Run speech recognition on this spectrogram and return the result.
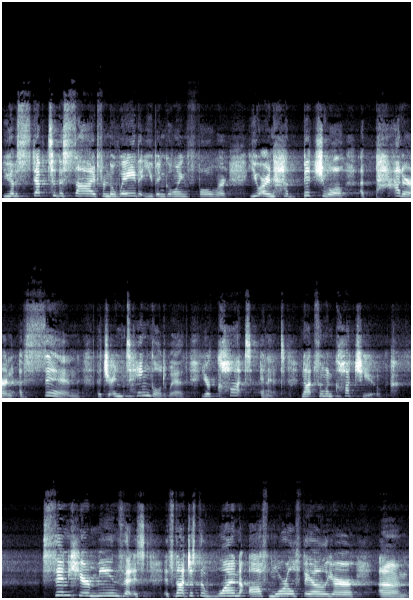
You have stepped to the side from the way that you've been going forward. You are in habitual, a pattern of sin that you're entangled with. You're caught in it, not someone caught you. Sin here means that it's, it's not just the one off moral failure, um,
